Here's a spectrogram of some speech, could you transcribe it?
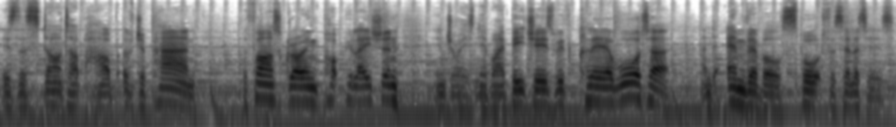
is the startup hub of Japan. The fast growing population enjoys nearby beaches with clear water and enviable sport facilities.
